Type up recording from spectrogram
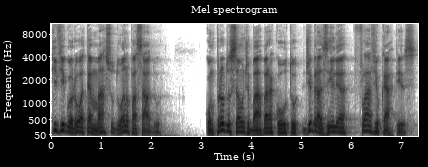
que vigorou até março do ano passado. Com produção de Bárbara Couto, de Brasília, Flávio Carpes.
